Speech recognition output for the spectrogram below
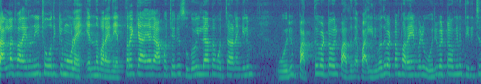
തള്ള പറയുന്നത് നീ ചോദിക്കും മോളെ എന്ന് പറയുന്നത് എത്രയ്ക്കായാലും ആ കൊച്ചൊരു സുഖമില്ലാത്ത കൊച്ചാണെങ്കിലും ഒരു പത്ത് വട്ടം ഒരു പതിന ഇരുപത് വട്ടം പറയുമ്പോഴും ഒരു വട്ടമെങ്കിലും തിരിച്ച്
